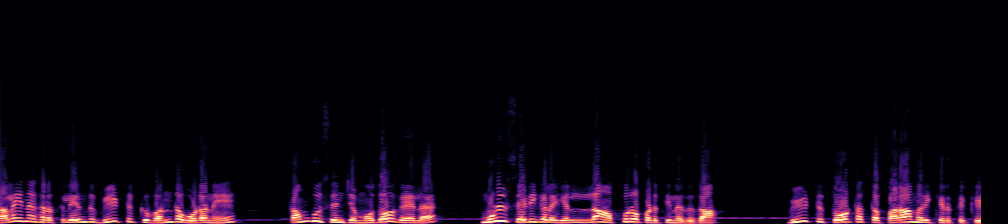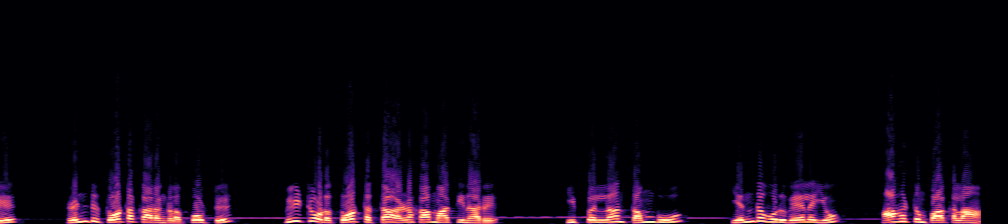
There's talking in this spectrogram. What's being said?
தலைநகரத்திலேருந்து வீட்டுக்கு வந்த உடனே தம்பு செஞ்ச மொத வேலை முள் செடிகளை எல்லாம் அப்புறப்படுத்தினதுதான். வீட்டு தோட்டத்தை பராமரிக்கிறதுக்கு ரெண்டு தோட்டக்காரங்களை போட்டு வீட்டோட தோட்டத்தை அழகா மாத்தினாரு. இப்பெல்லாம் தம்பு எந்த ஒரு வேலையும் ஆகட்டும் பார்க்கலாம்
